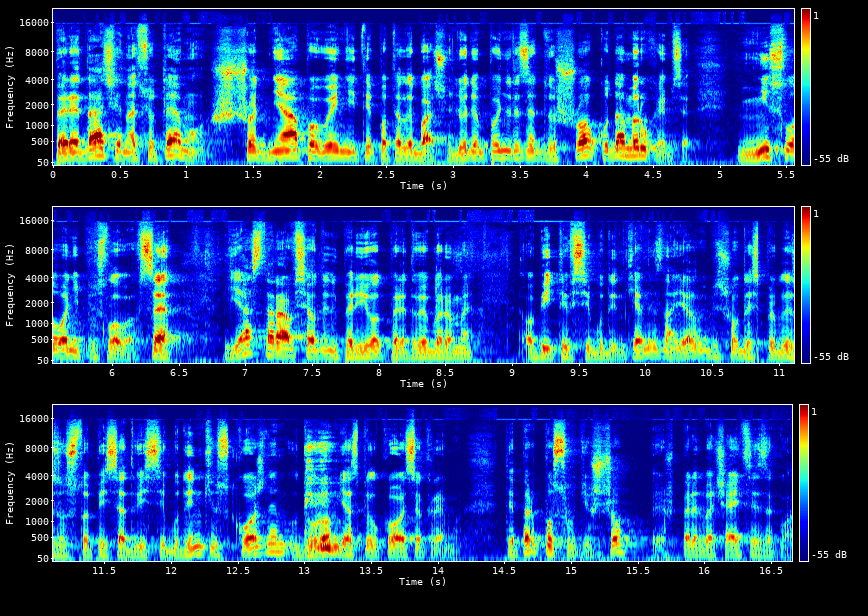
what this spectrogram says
Передачі на цю тему щодня повинні йти по телебаченню. Людям повинні розуміти, що, куди ми рухаємося. Ні слова, ні півслова. Все. Я старався один період перед виборами обійти всі будинки. Я не знаю, я обійшов десь приблизно 150-200 будинків. З кожним двором я спілкувався окремо. Тепер, по суті, що передбачає цей закон?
